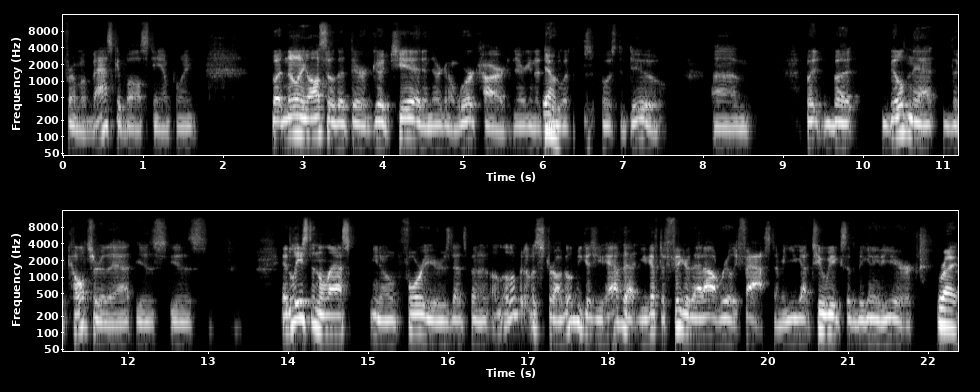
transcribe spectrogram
from a basketball standpoint but knowing also that they're a good kid and they're going to work hard and they're going to Yeah. do what they're supposed to do um but but building that the culture of that is is at least in the last you know four years that's been a, a little bit of a struggle because you have that you have to figure that out really fast i mean you got two weeks at the beginning of the year right.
